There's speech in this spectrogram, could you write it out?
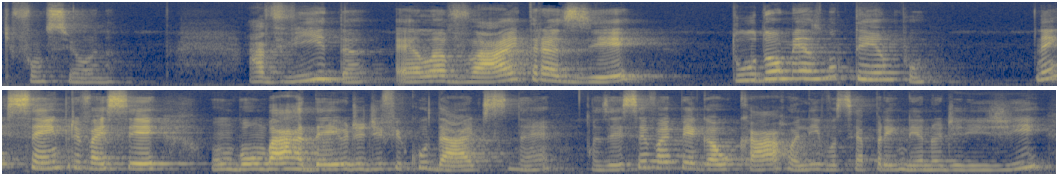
que funciona. A vida, ela vai trazer tudo ao mesmo tempo. Nem sempre vai ser um bombardeio de dificuldades, né? Às vezes você vai pegar o carro ali, você aprendendo a dirigir,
